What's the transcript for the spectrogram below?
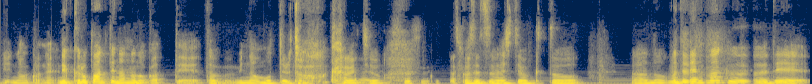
なんかね。で、黒パンって何なのかって多分みんな思ってると思うから、一応。ご説明しておくと、あの、まあ、デンマークで、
